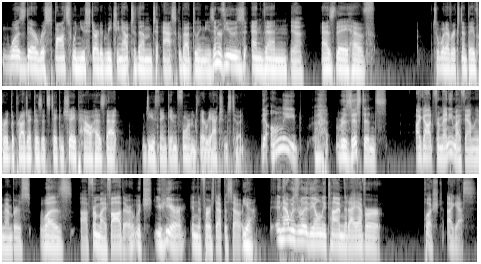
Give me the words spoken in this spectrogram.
was their response when you started reaching out to them to ask about doing these interviews and then yeah. as they have to whatever extent they've heard the project as it's taken shape how has that do you think informed their reactions to it The only resistance I got from any of my family members was uh, from my father, which you hear in the first episode. Yeah. And that was really the only time that I ever pushed, I guess,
